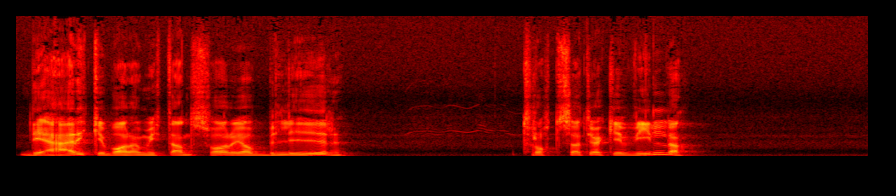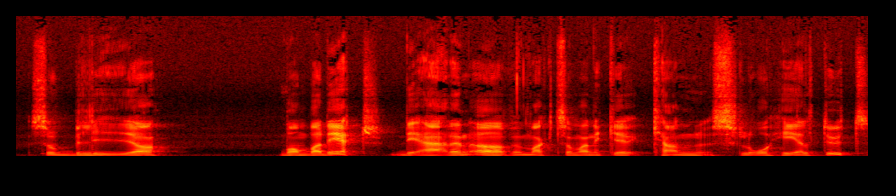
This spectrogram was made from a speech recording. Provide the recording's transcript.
det är ikke bare mitt ansvar. Jeg blir, trots at jeg ikke vil, da, så blir jeg bombardert. Det er en overmakt som man ikke kan slå helt ut.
